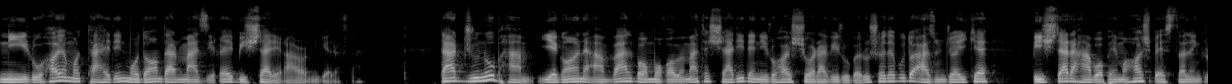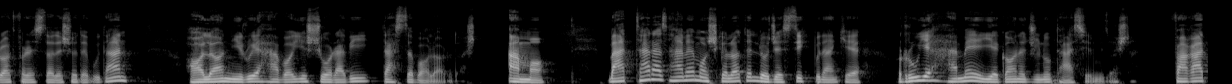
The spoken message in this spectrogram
نیروهای متحدین مدام در مزیقه بیشتری قرار می گرفتن. در جنوب هم یگان اول با مقاومت شدید نیروهای شوروی روبرو شده بود و از اونجایی که بیشتر هواپیماهاش به استالینگراد فرستاده شده بودند حالا نیروی هوایی شوروی دست بالا رو داشت اما بدتر از همه مشکلات لوجستیک بودن که روی همه یگان جنوب تاثیر میذاشتن فقط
